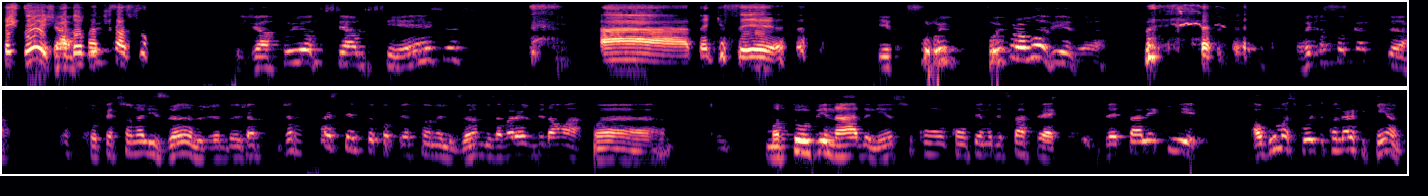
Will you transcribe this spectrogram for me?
Tem dois? Já a dona fui, Já fui oficial de ciências. Ah, tem que ser e fui, fui promovido. Hoje eu sou capitão. Estou personalizando, já, já, já, faz tempo que eu estou personalizando, mas agora eu resolvi dar uma, uma, uma turbinada nisso com, com o tema do Star Trek. O detalhe é que algumas coisas, quando eu era pequeno,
